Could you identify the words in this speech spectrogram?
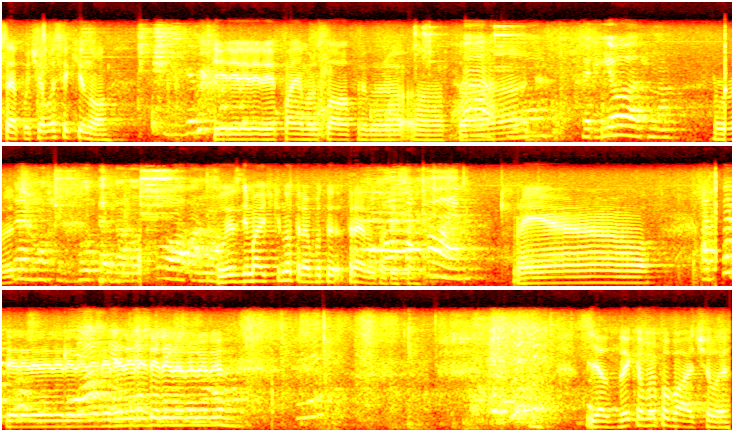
Все, почалося кіно. Пані Мирослава прибира. Так. Ну, серйозно. Це мусить бути занотовано. Коли знімають кіно, треба бути треба рухатися. Язика ми побачили.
